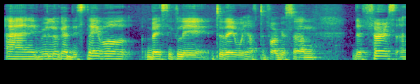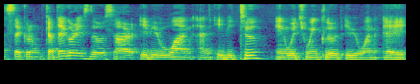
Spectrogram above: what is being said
And if we look at this table, basically today we have to focus on the first and second categories. Those are EB1 and EB2, in which we include EB1A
